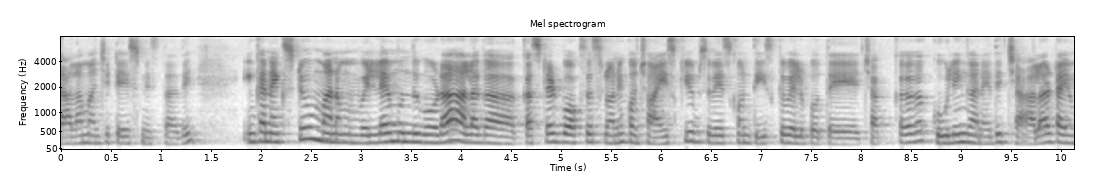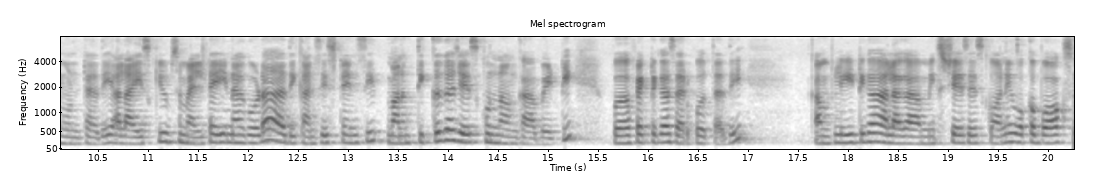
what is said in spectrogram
చాలా మంచి టేస్ట్ని ఇస్తుంది ఇంకా నెక్స్ట్ మనం వెళ్ళే ముందు కూడా అలాగా కస్టర్డ్ బాక్సెస్లోని కొంచెం ఐస్ క్యూబ్స్ వేసుకొని తీసుకువెళ్ళిపోతే చక్కగా కూలింగ్ అనేది చాలా టైం ఉంటుంది. అలా ఐస్ క్యూబ్స్ మెల్ట్ అయినా కూడా అది కన్సిస్టెన్సీ మనం థిక్గా చేసుకున్నాం కాబట్టి పర్ఫెక్ట్గా సరిపోతుంది. కంప్లీట్గా అలాగా మిక్స్ చేసేసుకొని ఒక బాక్స్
